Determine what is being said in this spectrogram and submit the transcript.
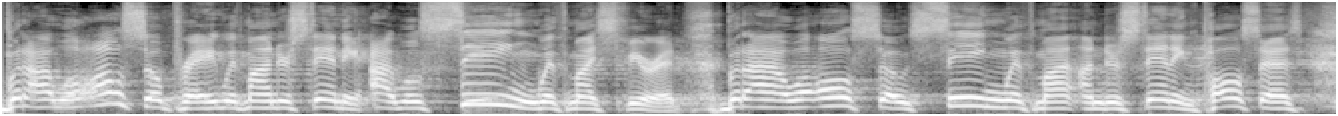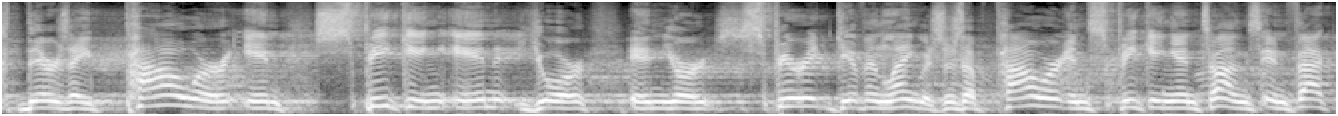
But I will also pray with my understanding. I will sing with my spirit, but I will also sing with my understanding. Paul says there's a power in speaking in your in your spirit-given language. There's a power in speaking in tongues. In fact,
